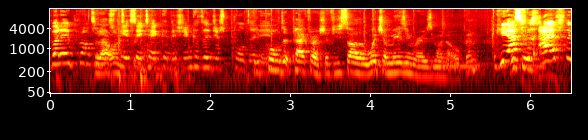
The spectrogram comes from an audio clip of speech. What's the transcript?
but it probably So that is PSA pretty ten condition because I just pulled it He in. pulled it packed rush. If you saw the which amazing rare is going to open. He This actually, is- I actually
